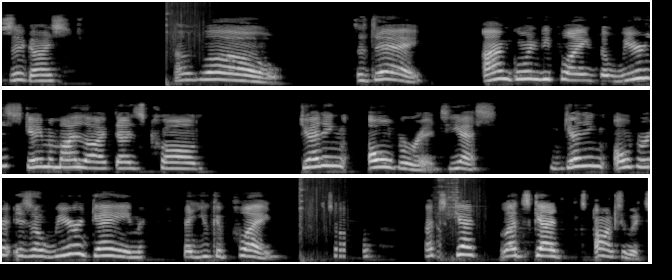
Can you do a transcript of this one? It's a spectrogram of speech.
It, guys? Hello. Today, I'm going to be playing the weirdest game of my life that is called Getting Over It. Yes, Getting Over It is a weird game that you can play. So, let's get let's get onto it.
